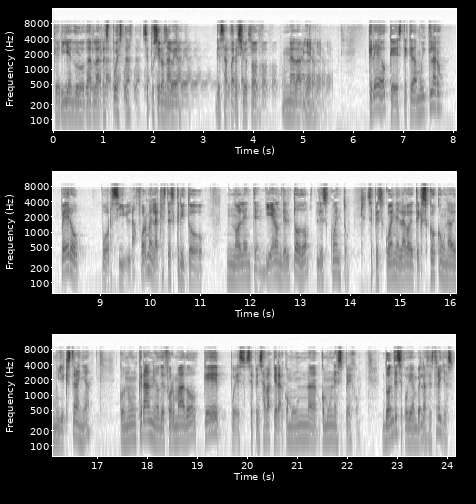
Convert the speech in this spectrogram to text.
queriendo dar la respuesta, se pusieron a ver. Desapareció todo, nada vieron. Creo que este queda muy claro, pero por si la forma en la que está escrito no le entendieron del todo, les cuento. Se pescó en el lago de Texcoco una ave muy extraña, con un cráneo deformado que pues se pensaba que era como, una, como un espejo, donde se podían ver las estrellas.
